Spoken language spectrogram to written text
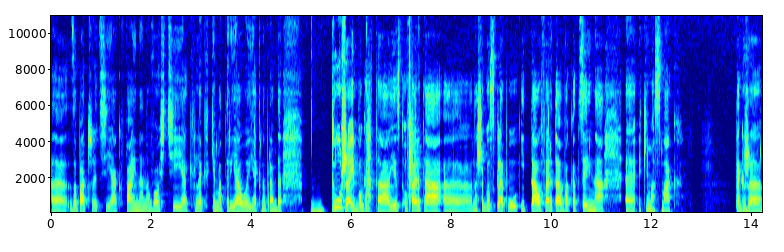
e, zobaczyć, jak fajne nowości, jak lekkie materiały, jak naprawdę duża i bogata jest oferta e, naszego sklepu i ta oferta wakacyjna, e, jaki ma smak. Także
